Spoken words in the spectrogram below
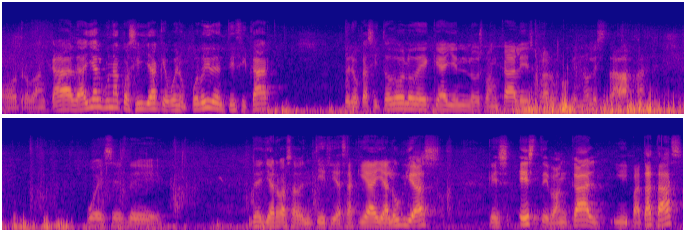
Otro bancal. Hay alguna cosilla que, bueno, puedo identificar. Pero casi todo lo de que hay en los bancales, claro, porque no les trabajan, pues es de, de hierbas adventicias. Aquí hay alubias, que es este bancal y patatas.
